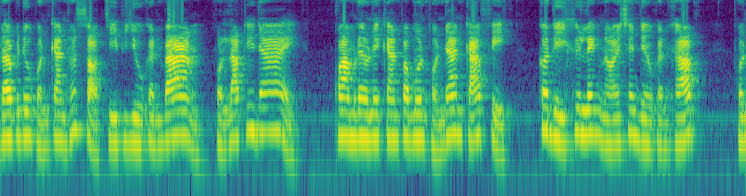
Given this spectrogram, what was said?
เราไปดูผลการทดสอบ GPU กันบ้าง ผลลัพธ์ที่ได้ ความเร็วในการประมวลผลด้านกราฟิก ก็ดีขึ้นเล็กน้อยเช่นเดียวกันครับ ผล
